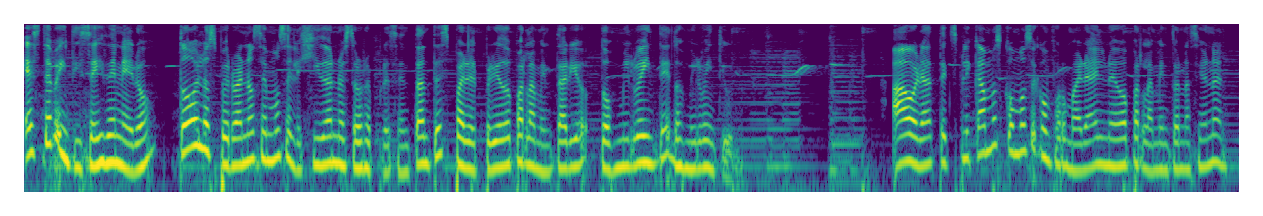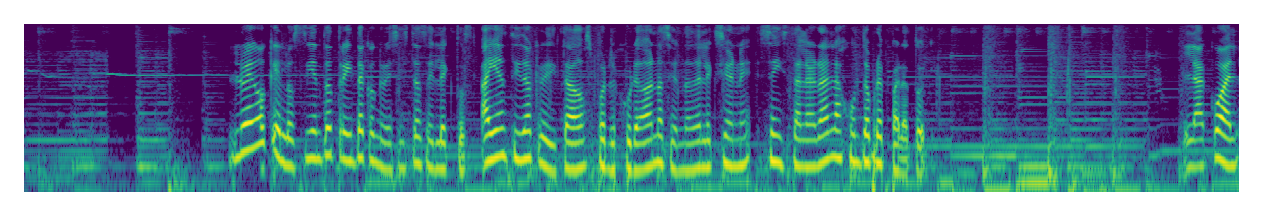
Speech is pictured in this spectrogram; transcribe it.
Este 26 de enero, todos los peruanos hemos elegido a nuestros representantes para el periodo parlamentario 2020-2021. Ahora te explicamos cómo se conformará el nuevo Parlamento Nacional. Luego que los 130 congresistas electos hayan sido acreditados por el Jurado Nacional de Elecciones, se instalará la Junta Preparatoria, la cual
